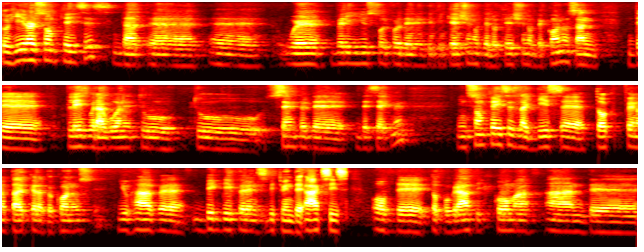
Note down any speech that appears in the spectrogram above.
So here are some cases that uh, uh, were very useful for the identification of the location of the conus and the place where I wanted to, to center the, the segment. In some cases like this uh, duck phenotype keratoconus, you have a big difference between the axis of the topographic coma and the,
